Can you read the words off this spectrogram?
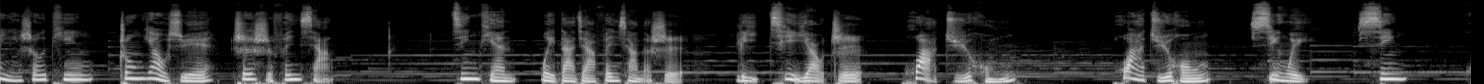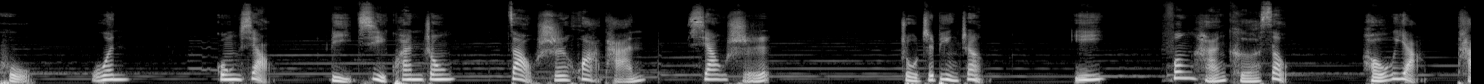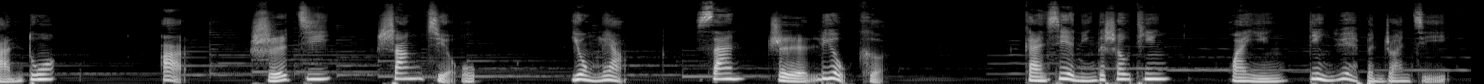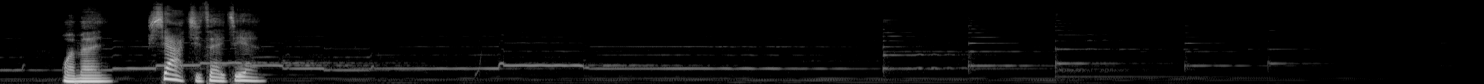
欢迎收听中药学知识分享。今天为大家分享的是理气药之化橘红。化橘红性味辛、苦、温，功效理气宽中、燥湿化痰、消食。主治病症一、风寒咳嗽、喉痒。痰多。二，食积伤酒。用量三至六克。感谢您的收听，欢迎订阅本专辑，我们下期再见。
